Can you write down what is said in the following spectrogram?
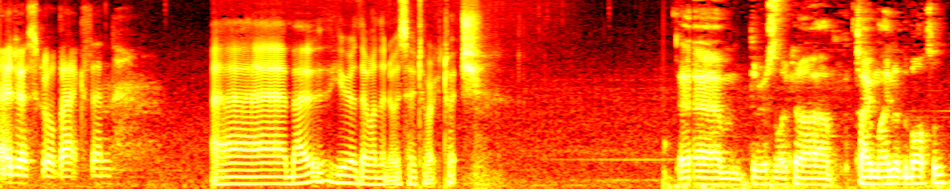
How do I scroll back then? Uh, Mao, you're the one that knows how to work Twitch. Um, there's like a timeline at the bottom.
